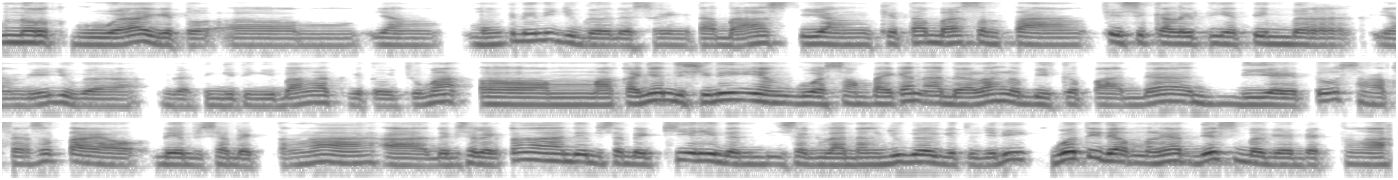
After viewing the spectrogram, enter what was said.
menurut gua gitu um, yang mungkin ini juga udah sering kita bahas yang kita bahas tentang physicality-nya Timber yang dia juga nggak tinggi-tinggi banget gitu. Cuma um, makanya di sini yang gua sampaikan adalah lebih kepada dia itu sangat versatile. Dia bisa back tengah, uh, dia bisa back tengah, dia bisa back kiri dan bisa gelandang juga gitu. Jadi gue tidak melihat dia sebagai back tengah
